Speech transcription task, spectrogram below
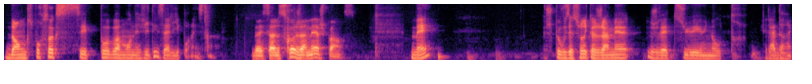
Donc, c'est pour ça que c'est pas, à mon avis, des alliés pour l'instant. Ben, ça le sera jamais, je pense. Mais, je peux vous assurer que jamais je vais tuer une autre ladrin.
